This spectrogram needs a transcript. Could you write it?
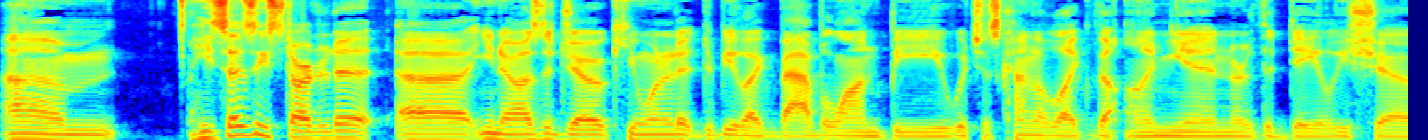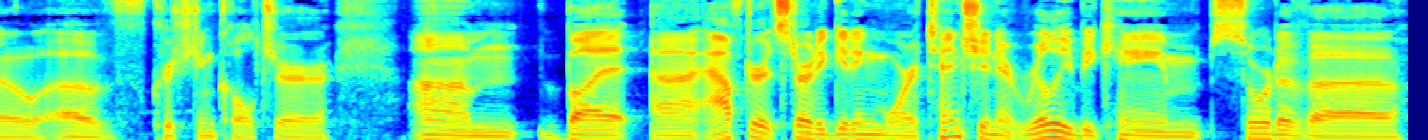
um, he says he started it, uh, you know, as a joke. He wanted it to be like Babylon Bee, which is kind of like the Onion or the Daily Show of Christian culture. Um, but uh, after it started getting more attention, it really became sort of a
